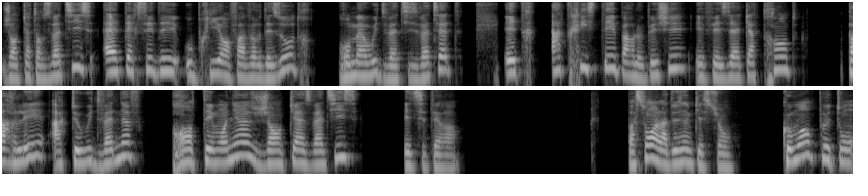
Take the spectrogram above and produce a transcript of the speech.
Jean 14, 26, intercéder ou prier en faveur des autres, Romains 8, 26, 27, être attristé par le péché, Éphésiens 4, 30, parler, Acte 8, 29, rendre témoignage, Jean 15, 26, etc. Passons à la deuxième question. Comment peut-on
